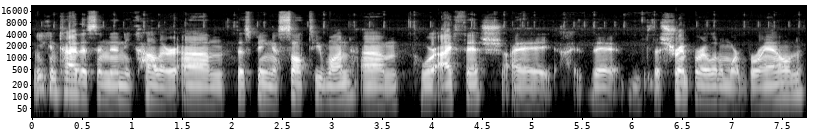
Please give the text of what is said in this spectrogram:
You can tie this in any color. Um, this being a salty one, um, where I fish, I, I, the the shrimp are a little more brown,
